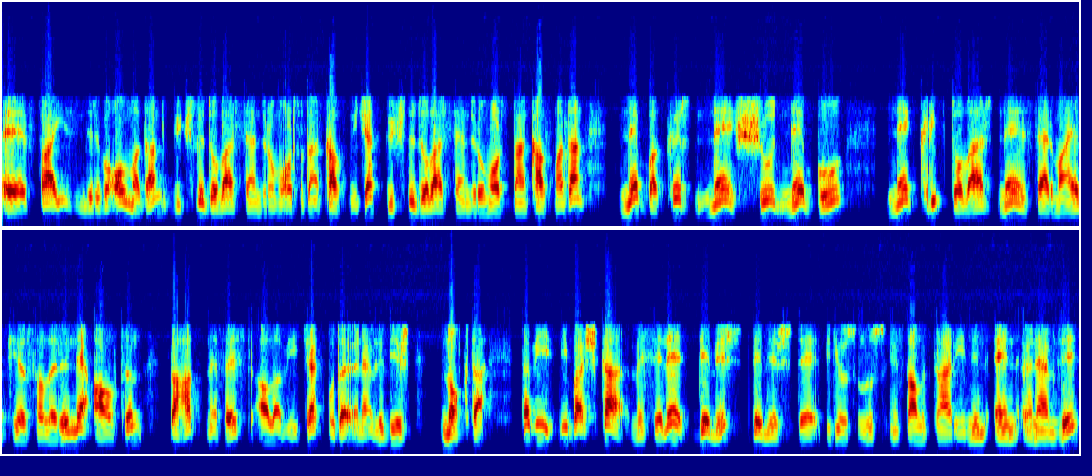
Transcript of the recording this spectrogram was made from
e, faiz indirimi olmadan güçlü dolar sendromu ortadan kalkmayacak. Güçlü dolar sendromu ortadan kalkmadan ne bakır ne şu ne bu ne kriptolar ne sermaye piyasaları ne altın rahat nefes alamayacak. Bu da önemli bir nokta. Tabii bir başka mesele demir. Demir de biliyorsunuz insanlık tarihinin en önemli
